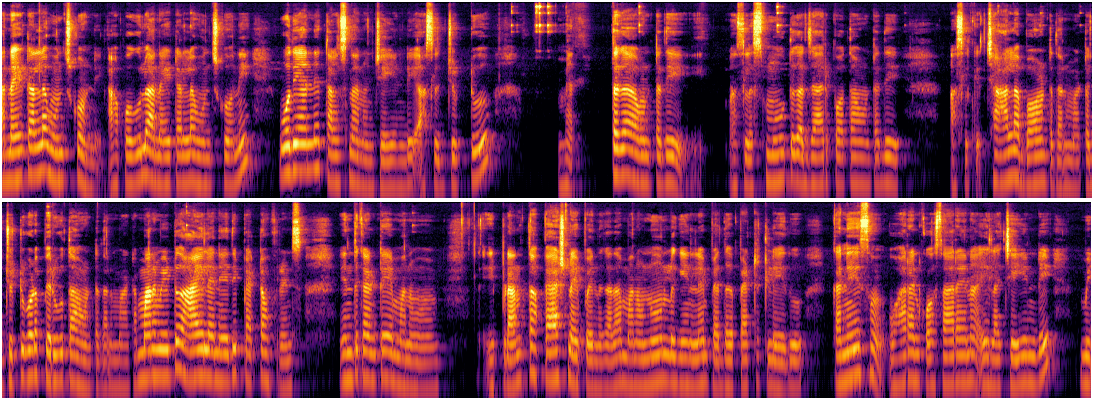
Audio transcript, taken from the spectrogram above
ఆ నైట్ అల్లా ఉంచుకోండి. ఆ పొగులు ఆ నైట్ అల్లా ఉంచుకొని ఉదయాన్నే తలస్నానం చేయండి. అసలు జుట్టు మెత్త మెత్తగా ఉంటుంది. అసలు స్మూత్గా జారిపోతూ ఉంటుంది. అసలుకి చాలా బాగుంటుంది అనమాట జుట్టు కూడా పెరుగుతూ ఉంటుంది అనమాట మనం ఇటు ఆయిల్ అనేది పెట్టం ఫ్రెండ్స్. ఎందుకంటే మనం ఇప్పుడంతా ఫ్యాషన్ అయిపోయింది కదా. మనం నూనెలు గిన్నెలేం పెద్దగా పెట్టట్లేదు. కనీసం వారానికి ఒకసారైనా ఇలా చేయండి. మీ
